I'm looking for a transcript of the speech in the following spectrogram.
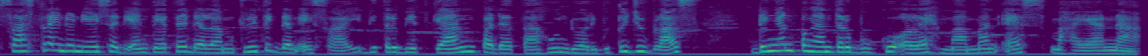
Sastra Indonesia di NTT dalam kritik dan esai diterbitkan pada tahun 2017 dengan pengantar buku oleh Maman S. Mahayana.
